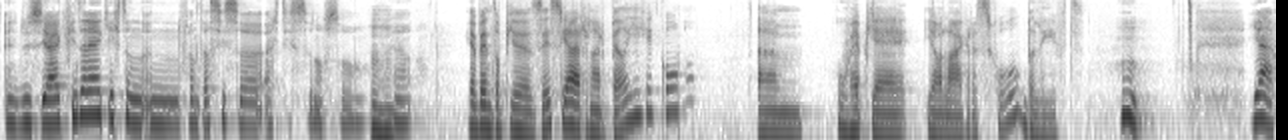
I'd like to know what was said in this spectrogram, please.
En dus ja, ik vind haar eigenlijk echt een, een fantastische artieste of zo. ja. Jij bent op je zes jaar naar België gekomen. Ehm, hoe heb jij jouw lagere school beleefd? ja,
